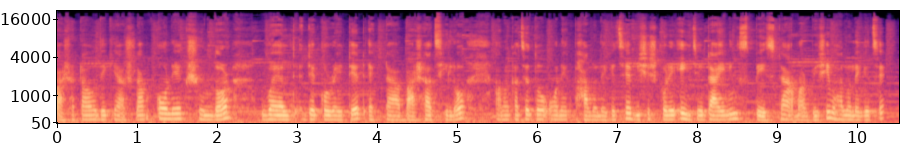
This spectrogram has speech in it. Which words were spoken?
বাসাটাও দেখে আসলাম। অনেক সুন্দর ওয়েল ডেকোরেটেড একটা বাসা ছিল। আমার কাছে তো অনেক ভালো লেগেছে। বিশেষ করে এই যে ডাইনিং স্পেসটা আমার বেশি ভালো লেগেছে।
